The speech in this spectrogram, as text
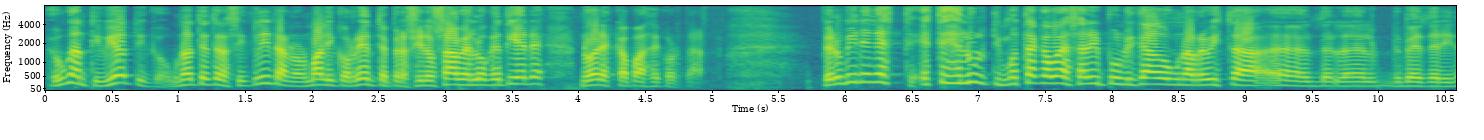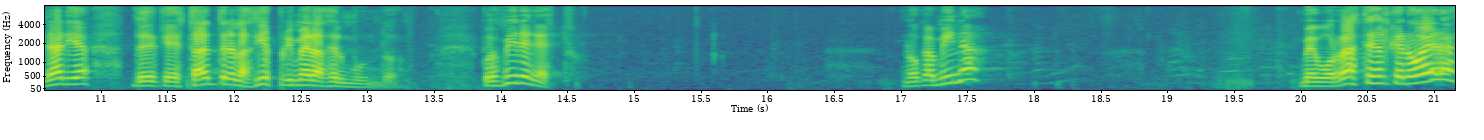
Es un antibiótico, una tetraciclina normal y corriente, pero si no sabes lo que tiene, no eres capaz de cortarlo. Pero miren este, este es el último, este acaba de salir publicado en una revista eh, de, veterinaria de, que está entre las 10 primeras del mundo. Pues miren esto. ¿No camina? ¿Me borraste el que no era?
